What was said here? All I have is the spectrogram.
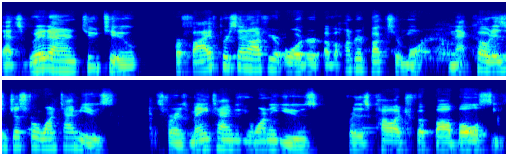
That's Gridiron22 for 5% off your order of 100 bucks or more. And that code isn't just for one-time use, it's for as many times as you want to use for this college football bowl season.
